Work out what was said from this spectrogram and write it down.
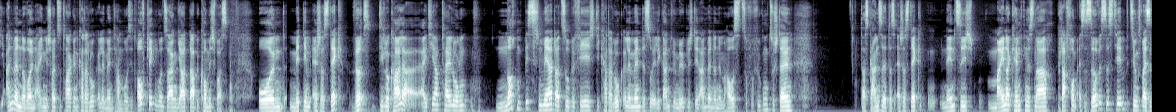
Die Anwender wollen eigentlich heutzutage ein Katalogelement haben, wo sie draufklicken und sagen, ja, da bekomme ich was. Und mit dem Azure Stack wird die lokale IT-Abteilung noch ein bisschen mehr dazu befähigt, die Katalogelemente so elegant wie möglich den Anwendern im Haus zur Verfügung zu stellen. Das Ganze, das Azure Stack nennt sich meiner Kenntnis nach Plattform as a Service System, beziehungsweise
